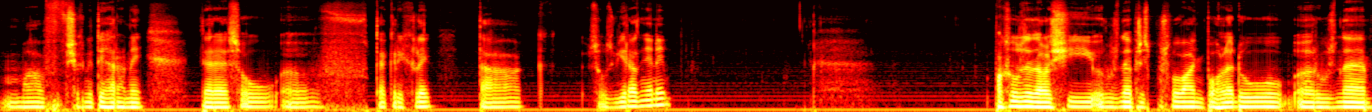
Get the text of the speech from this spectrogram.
má všechny ty hrany, které jsou v té krychli, tak jsou zvýrazněny. Pak jsou zde další různé přizpůsobování pohledu, různé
